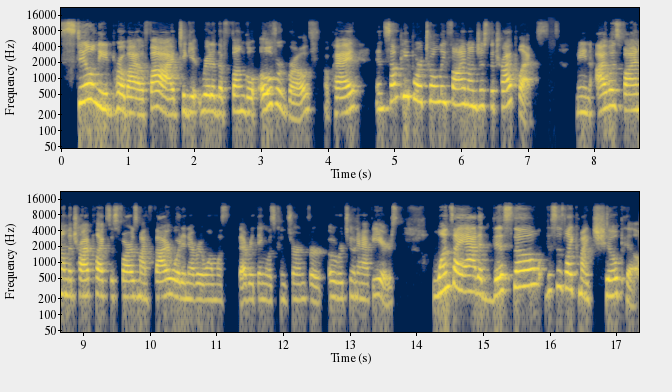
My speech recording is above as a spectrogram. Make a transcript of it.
still need ProBio 5 to get rid of the fungal overgrowth, okay? And some people are totally fine on just the triplex. I mean, I was fine on the triplex as far as my thyroid and everyone was everything was concerned for over two and a half years. Once I added this though, this is like my chill pill.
